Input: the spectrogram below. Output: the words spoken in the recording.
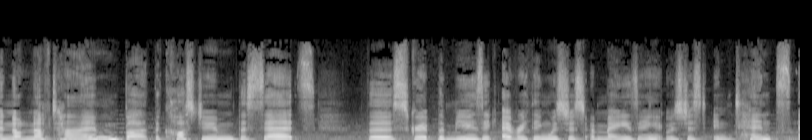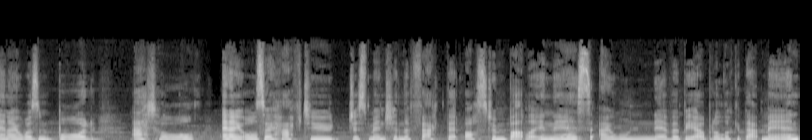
and not enough time, but the costume, the sets, the script, the music, everything was just amazing. It was just intense, and I wasn't bored at all. And I also have to just mention the fact that Austin Butler in this, I will never be able to look at that man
